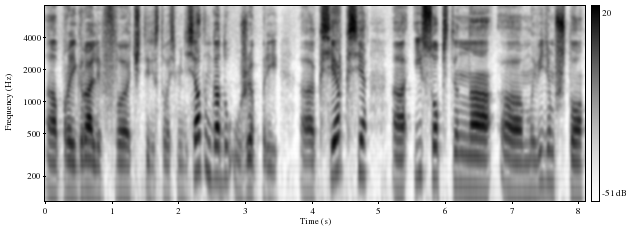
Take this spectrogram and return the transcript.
проиграли в 480 году уже при Ксерксе, а, и, собственно, мы видим, что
